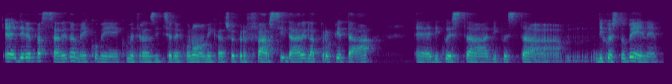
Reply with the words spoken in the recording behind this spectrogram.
eh, deve passare da me come, come, transizione economica, cioè per farsi dare la proprietà eh, di, questa, di, questa, di questo bene,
